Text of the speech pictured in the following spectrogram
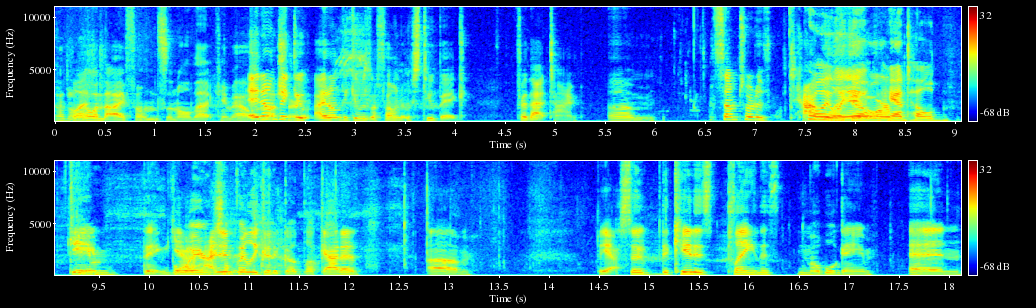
I don't What? know when the iPhones and all that came out. I don't think sure. it. I don't think it was a phone. It was too big for that time. Um, some sort of Probably tablet like a or handheld game, game. thing. Yeah, I didn't really get a good look at it. Um, but yeah, so the kid is playing this mobile game, and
